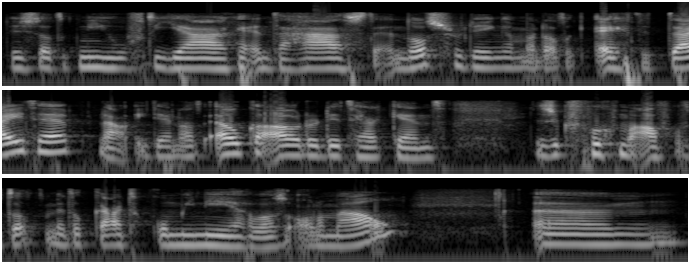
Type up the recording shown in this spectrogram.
Dus dat ik niet hoef te jagen en te haasten en dat soort dingen. Maar dat ik echt de tijd heb. Nou, ik denk dat elke ouder dit herkent. Dus ik vroeg me af of dat met elkaar te combineren was allemaal. Um,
